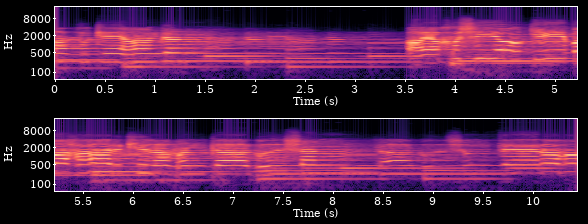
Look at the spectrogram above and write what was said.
आपके आँगन आया खुशियों की बहार, खिला मन का गुलशन। का गुल रहो,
